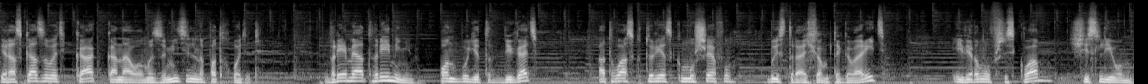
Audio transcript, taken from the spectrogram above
и рассказывать, как каналам изумительно подходит. Время от времени он будет отбегать от вас к турецкому шефу, быстро о чем-то говорить и, вернувшись к вам, счастливым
